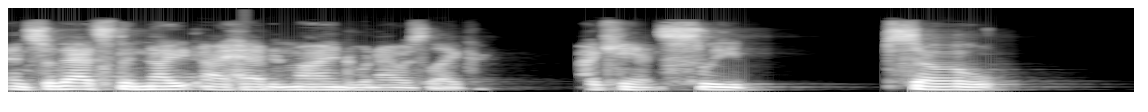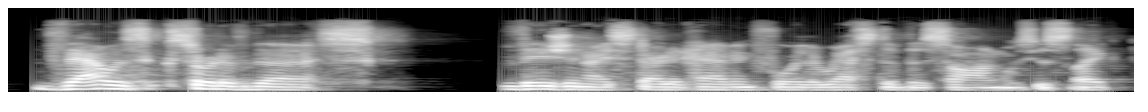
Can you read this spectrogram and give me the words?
And so that's the night I had in mind when I was like, I can't sleep. So that was sort of the vision I started having for the rest of the song was just like,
